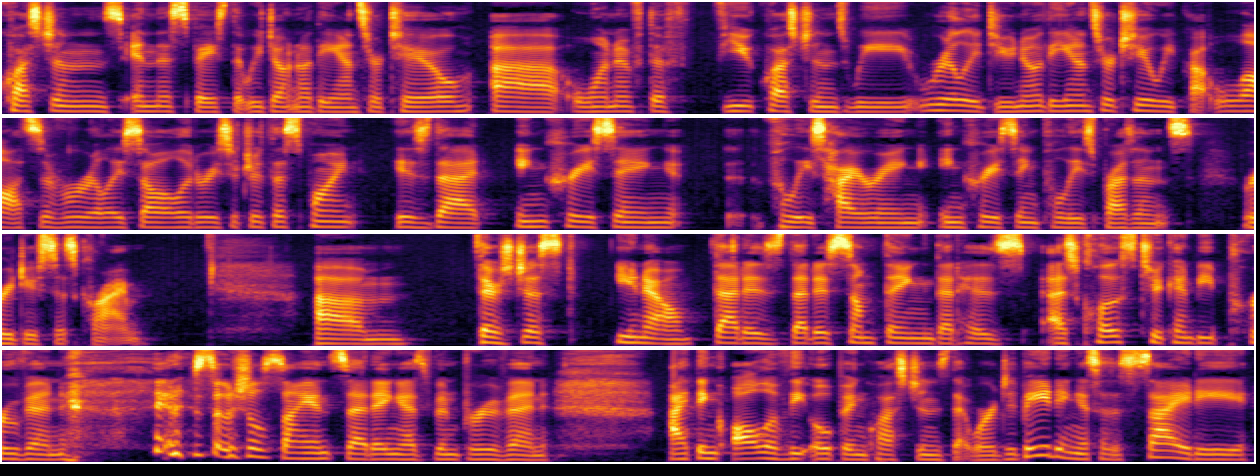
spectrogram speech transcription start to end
questions in this space that we don't know the answer to. Uh, one of the few questions we really do know the answer to, we've got lots of really solid research at this point, is that increasing police hiring, increasing police presence reduces crime. Um, there's just you know that is that is something that has as close to can be proven in a social science setting has been proven. I think all of the open questions that we're debating as a society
